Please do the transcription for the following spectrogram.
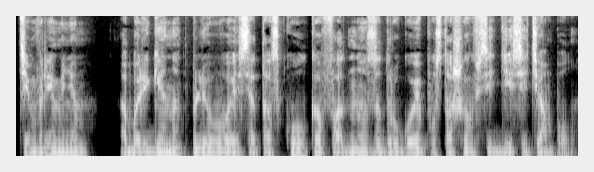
Тем временем абориген, отплевываясь от осколков, одно за другой опустошил все десять ампул.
